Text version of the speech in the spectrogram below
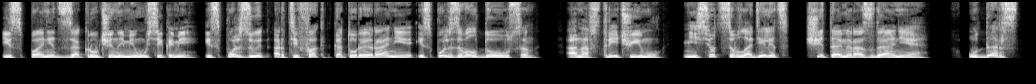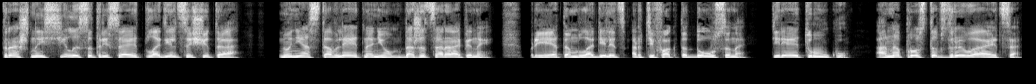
Испанец с закрученными усиками использует артефакт, который ранее использовал Доусон, а навстречу ему несется владелец щита мироздания. Удар страшной силы сотрясает владельца щита, но не оставляет на нем даже царапины. При этом владелец артефакта Доусона теряет руку. Она просто взрывается,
